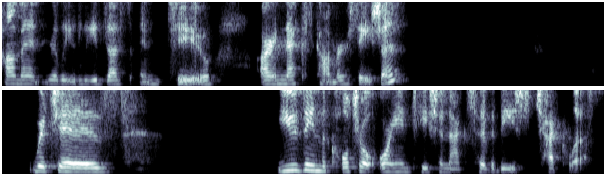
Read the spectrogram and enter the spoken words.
comment really leads us into our next conversation, which is using the cultural orientation activities checklist.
